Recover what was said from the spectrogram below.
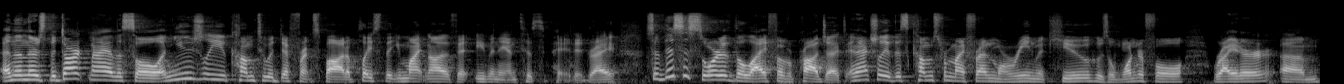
and then there's the dark night of the soul, and usually you come to a different spot, a place that you might not have even anticipated, right? So this is sort of the life of a project. And actually, this comes from my friend Maureen McHugh, who's a wonderful writer. Um,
